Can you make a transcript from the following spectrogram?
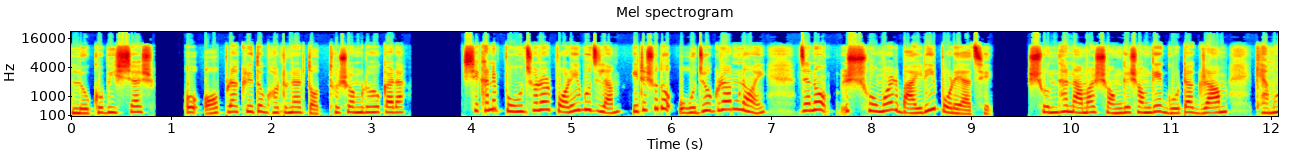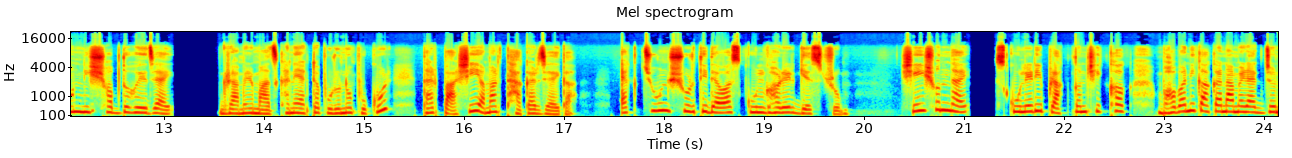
লোকবিশ্বাস ও অপ্রাকৃত ঘটনার তথ্য সংগ্রহ করা। সেখানে পৌঁছানোর পরেই বুঝলাম, এটা শুধু ওজোগ্রাম নয়, যেন সময়ের বাইরেই পড়ে আছে। সন্ধ্যা নামার সঙ্গে সঙ্গে গোটা গ্রাম কেমন নিঃশব্দ হয়ে যায়। গ্রামের মাঝখানে একটা পুরনো পুকুর, তার পাশেই আমার থাকার জায়গা। এক চুন সুরতি দেওয়া স্কুল ঘরের গেস্ট সেই সন্ধ্যায় স্কুলেরই প্রাক্তন শিক্ষক ভবানী কাকা নামের একজন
